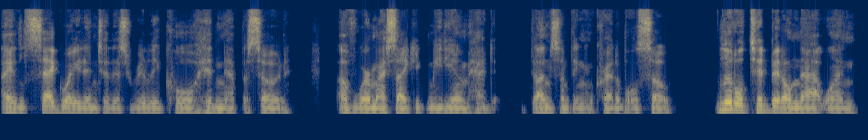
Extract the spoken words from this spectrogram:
I segued into this really cool hidden episode of where my psychic medium had done something incredible. So little tidbit on that one.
